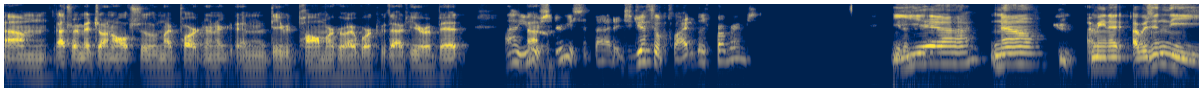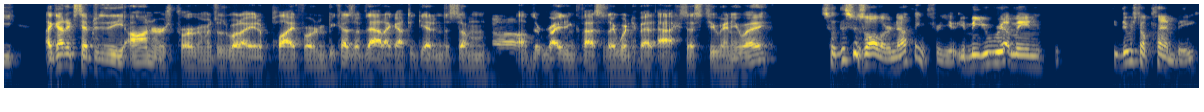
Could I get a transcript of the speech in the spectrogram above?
um, after I met John Altschuler, my partner, and David Palmer, who I worked with out here a bit. Wow, you were um, serious about it. Did you have to apply to those programs? You know? Yeah, no. I mean, I, I was in the, I got accepted to the honors program, which is what I had applied for. And because of that, I got to get into some oh. of the writing classes I wouldn't have had access to anyway. So this was all or nothing for you. I mean, you, re- I mean, there was no plan B.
